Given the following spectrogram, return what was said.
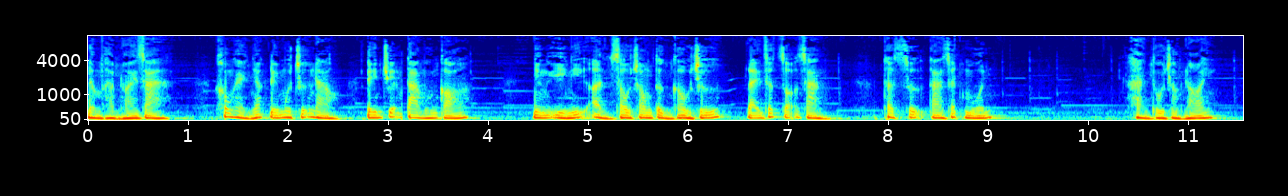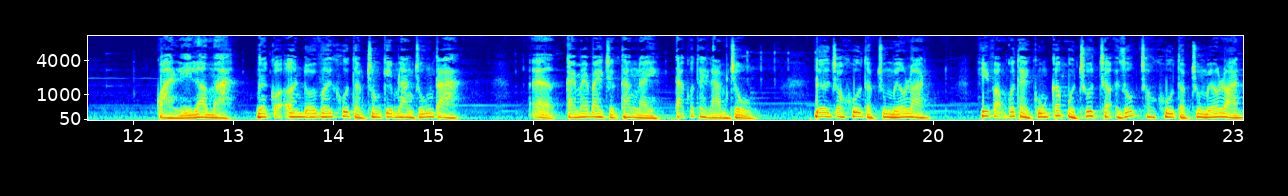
Lâm Phạm nói ra Không hề nhắc đến một chữ nào Đến chuyện ta muốn có. Nhưng ý nghĩ ẩn sâu trong từng câu chữ Lại rất rõ ràng. Thật sự ta rất muốn. Hàn Thủ trưởng nói Quản lý Lâm à Người có ơn đối với khu tập trung Kim Lang chúng ta. À, Cái máy bay trực thăng này Ta có thể làm chủ Đưa cho khu tập trung Miếu Loan. Hy vọng có thể cung cấp một chút trợ giúp cho khu tập trung Miếu Loan.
